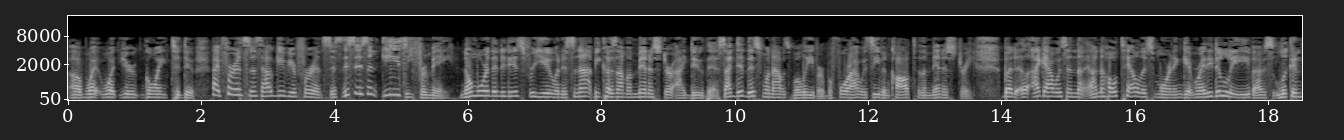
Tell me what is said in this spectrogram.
uh, what what you're going to do. Like for instance, I'll give you for instance. This isn't easy for me, no more than it is for you, and it's not because I'm a minister I do this. I did this when I was a believer, before I was even called to the ministry. But uh, like I was in the in the hotel this morning, getting ready to leave. I was looking.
